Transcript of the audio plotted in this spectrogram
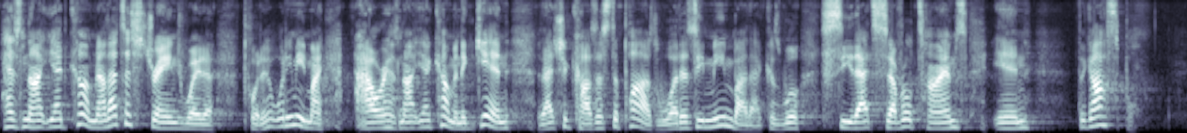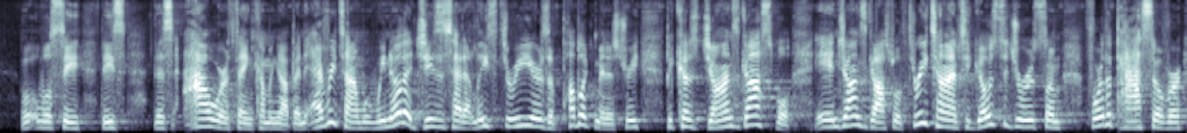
has not yet come. Now, that's a strange way to put it. What do you mean, my hour has not yet come? And again, that should cause us to pause. What does he mean by that? Because we'll see that several times in the gospel. We'll see these, this hour thing coming up. And every time, we know that Jesus had at least three years of public ministry because John's gospel. In John's gospel, three times he goes to Jerusalem for the Passover.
